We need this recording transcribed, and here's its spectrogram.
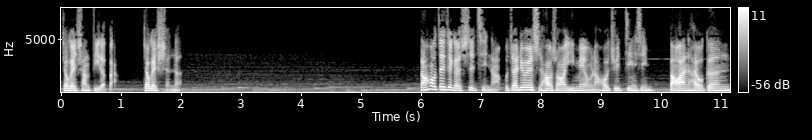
交给上帝了吧，交给神了。然后在这个事情啊，我在六月十号收到 email，然后去进行报案，还有跟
